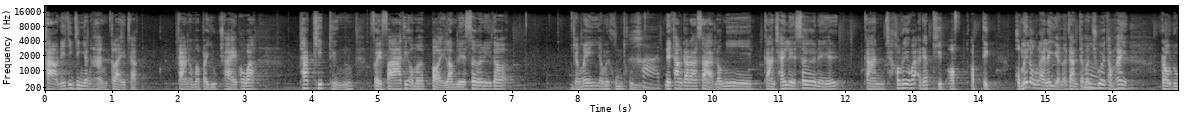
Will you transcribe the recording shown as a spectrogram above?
ข่าวนี้จริง ๆ ยังห่างไกลจากการเอามาประยุกต์ใช้ เพราะว่า ถ้าคิดถึงไฟฟ้าที่เอามาปล่อยลำเลเซอร์นี่ก็ยังไม่ยังไม่คุ้มทุนค่ะในทางดาราศาสตร์เรามีการใช้เลเซอร์ในการเขาเรียกว่า adaptive op- optic ผมไม่ลงรายละเอียดแล้วกัน แต่มันช่วยทำให้เราดู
